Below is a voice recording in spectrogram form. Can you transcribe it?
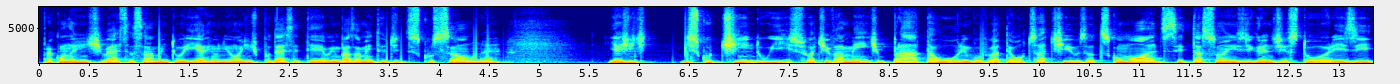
para quando a gente tivesse essa mentoria, reunião, a gente pudesse ter o embasamento de discussão, né? E a gente discutindo isso ativamente, prata, ouro, envolveu até outros ativos, outros commodities, citações de grandes gestores e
